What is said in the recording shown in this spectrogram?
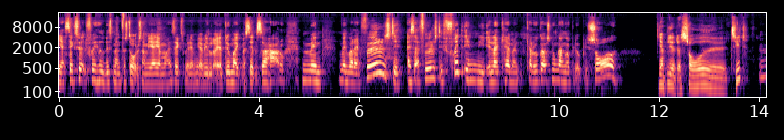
ja, seksuel frihed, hvis man forstår det som, ja, jeg må have sex med dem, jeg vil, og jeg dømmer ikke mig selv, så har du. Men, men hvordan føles det? Altså, føles det frit indeni, eller kan, man, kan du ikke også nogle gange opleve at blive såret? Jeg bliver da såret øh, tit. Mm.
